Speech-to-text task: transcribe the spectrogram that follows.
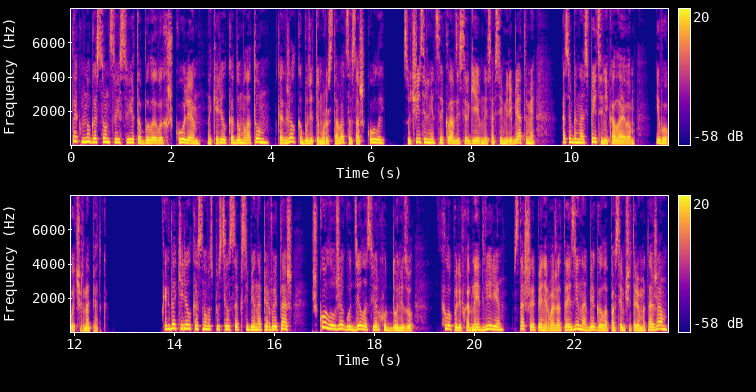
Так много солнца и света было в их школе, а Кириллка думал о том, как жалко будет ему расставаться со школой, с учительницей Клавдией Сергеевной, со всеми ребятами, особенно с Петей Николаевым и Вовой Чернопятко. Когда Кириллка снова спустился к себе на первый этаж, школа уже гудела сверху донизу. Хлопали входные двери, старшая пионер-вожатая Зина бегала по всем четырем этажам,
